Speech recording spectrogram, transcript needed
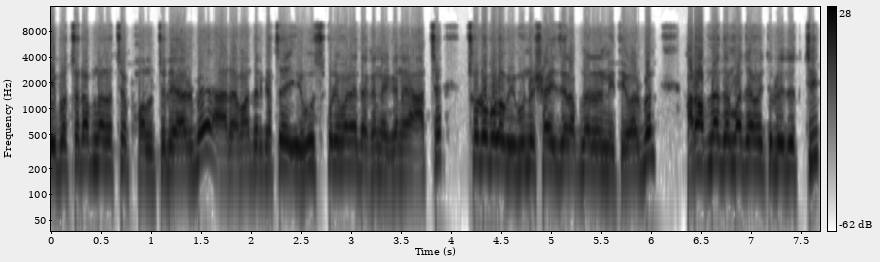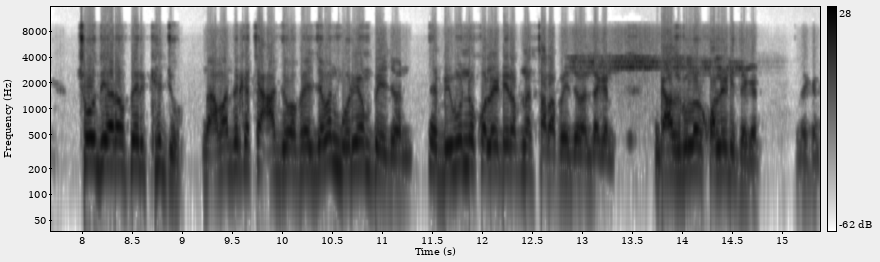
এই বছর আপনার হচ্ছে ফল চলে আসবে। আর আমাদের কাছে ইউজ পরিমাণে দেখেন এখানে আছে, ছোট বড় বিভিন্ন সাইজের আপনারা নিতে পারবেন। আর আপনাদের মাঝে আমি তুলে দিচ্ছি সৌদি আরবের খেজুর। আমাদের কাছে আজোয়া পেয়ে যাবেন মরিয়াম পেয়ে যাবেন। বিভিন্ন কোয়ালিটির আপনার চারা পেয়ে যাবেন, দেখেন, গাছগুলোর কোয়ালিটি দেখেন দেখেন।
